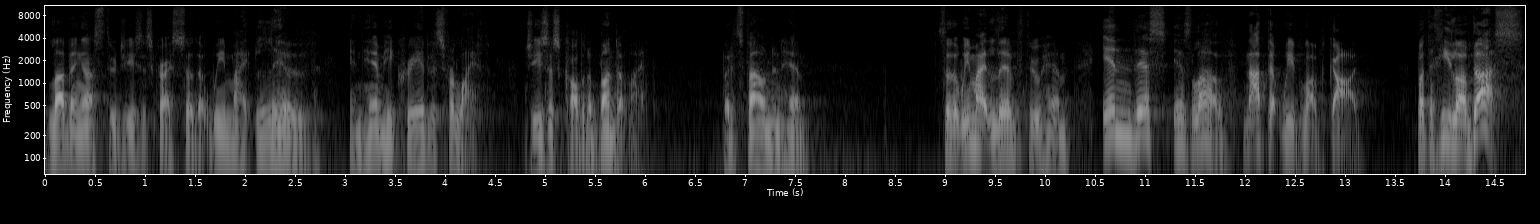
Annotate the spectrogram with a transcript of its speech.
loving us through Jesus Christ so that we might live in Him. He created us for life. Jesus called it abundant life, but it's found in Him. So that we might live through Him. In this is love. Not that we've loved God, but that He loved us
